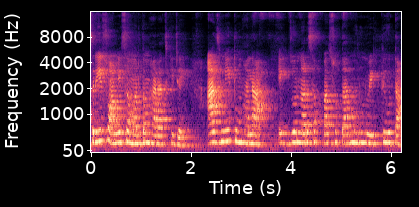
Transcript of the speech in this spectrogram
श्री स्वामी समर्थ महाराज की जय. आज मी तुम्हाला एक जो नरसप्पा सुतार म्हणून व्यक्ती होता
